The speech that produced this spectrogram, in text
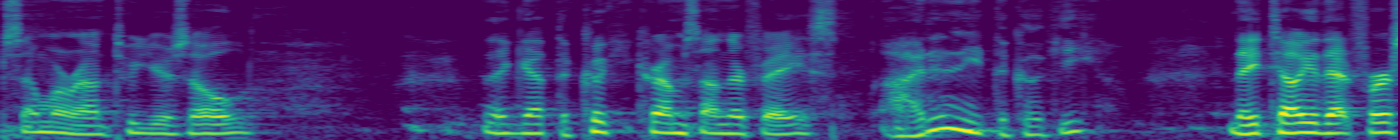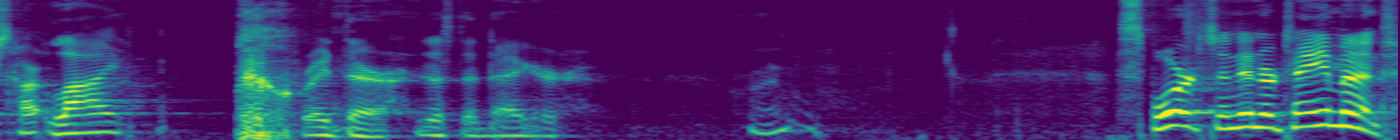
Somewhere around two years old, they got the cookie crumbs on their face. I didn't eat the cookie. They tell you that first heart lie, right there, just a dagger. Right? Sports and entertainment,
